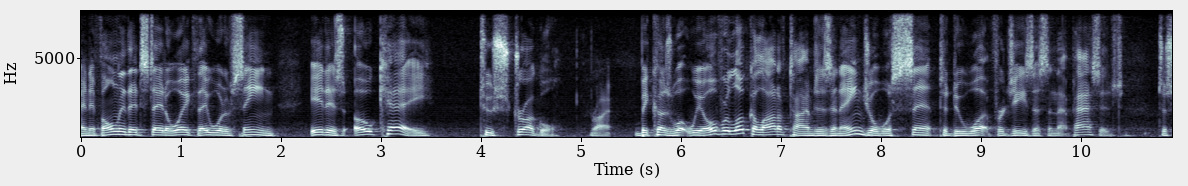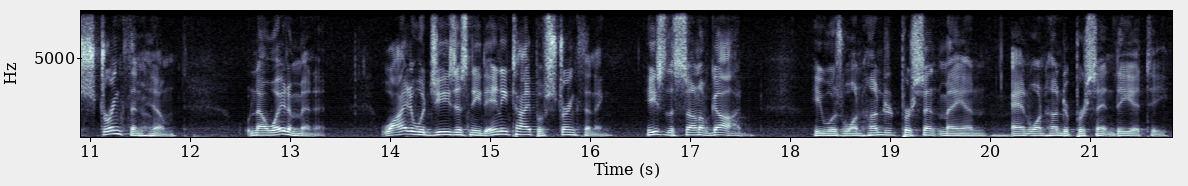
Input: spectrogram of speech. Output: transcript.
And if only they'd stayed awake, they would have seen it is okay to struggle. Right. Because what we overlook a lot of times is an angel was sent to do what for Jesus in that passage? To strengthen him. Now, wait a minute. Why would Jesus need any type of strengthening? He's the Son of God. He was 100% man and 100% deity.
